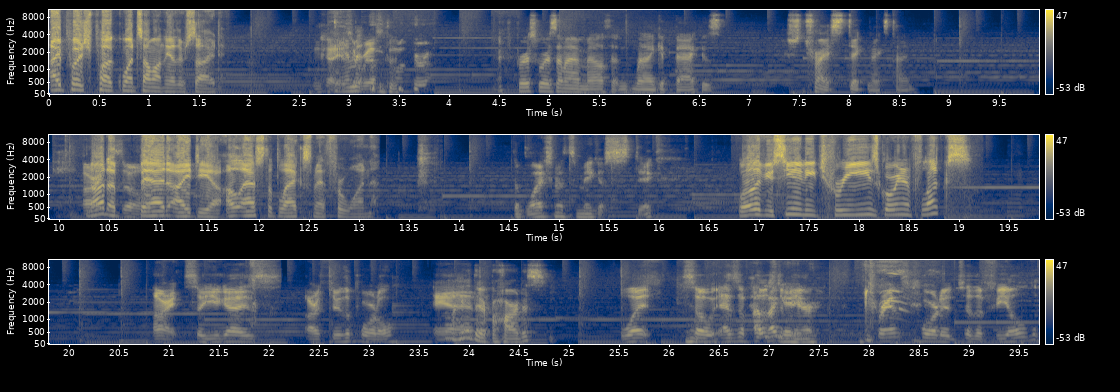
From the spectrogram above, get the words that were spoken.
I push Puck once I'm on the other side. Okay, is Damn it. everybody else going through? First words out of my mouth and when I get back is, should try a stick next time. All Not right, a so- bad idea. I'll ask the blacksmith for one. The blacksmith to make a stick. Well, have you seen any trees growing in flux? All right, so you guys are through the portal, and oh, hey there, Bardus. what? So as opposed I to being here? transported to the field,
